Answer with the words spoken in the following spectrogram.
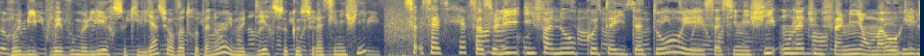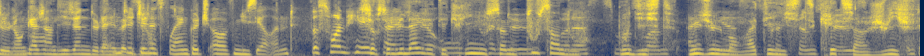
Ruby, pouvez-vous me lire ce qu'il y a sur votre panneau et me dire ce que cela signifie Ça se lit Ifano Kotaitato et ça signifie On est une famille en maori, le langage indigène de la Nouvelle-Zélande. Sur celui-là, il est écrit Nous sommes tous hindous, bouddhistes, musulmans, athéistes, chrétiens, juifs.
